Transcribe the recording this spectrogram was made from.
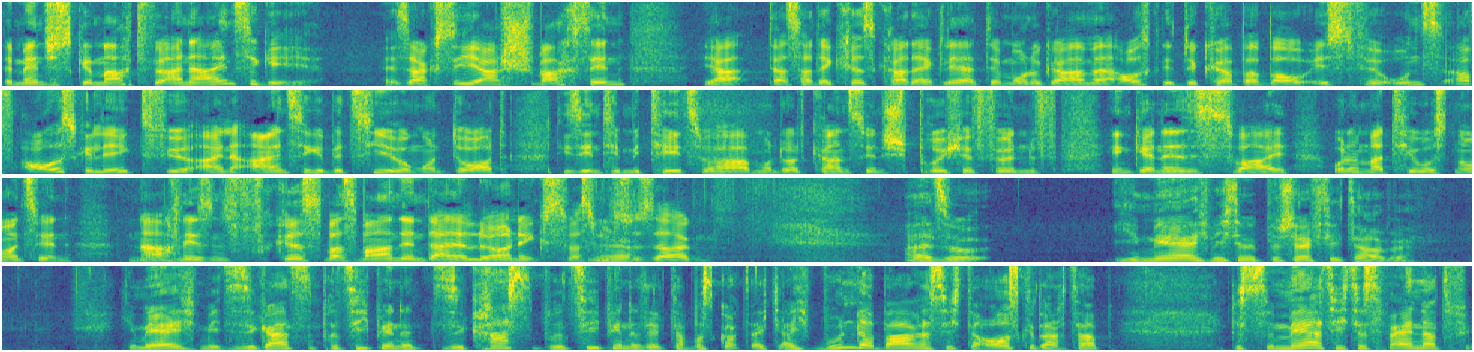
der Mensch ist gemacht für eine einzige Ehe. Er sagst du, ja, Schwachsinn. Ja, das hat der Chris gerade erklärt. Der monogame, ausgelebte Körperbau ist für uns auf ausgelegt für eine einzige Beziehung und dort diese Intimität zu haben. Und dort kannst du in Sprüche 5, in Genesis 2 oder Matthäus 19 nachlesen. Chris, was waren denn deine Learnings? Was willst ja. du sagen? Also, je mehr ich mich damit beschäftigt habe, je mehr ich mir diese ganzen Prinzipien, diese krassen Prinzipien entdeckt habe, was Gott eigentlich Wunderbares sich da ausgedacht hat, desto mehr hat sich das verändert,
